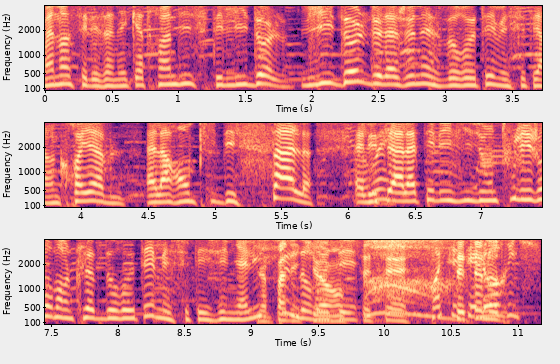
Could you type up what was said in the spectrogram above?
Maintenant, c'est les années 90, c'était l'idole. L'idole de la jeunesse, Dorothée, mais c'était incroyable. Elle a rempli des salles. Elle Ah ouais. était à la télévision tous les jours dans le club Dorothée, mais c'était Il n'y a pas d'équivalence. C'était. Moi, c'était Laurie.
